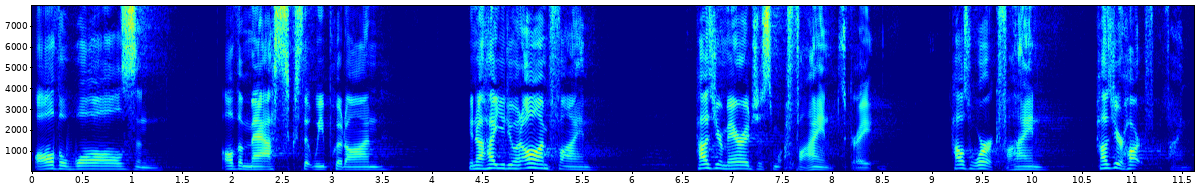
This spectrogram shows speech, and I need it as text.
All the walls and all the masks that we put on. You know, how you doing? Oh, I'm fine. How's your marriage this morning? Fine, it's great. How's work? Fine. How's your heart? Fine.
